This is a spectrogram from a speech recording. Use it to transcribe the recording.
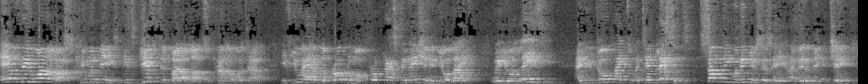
Every one of us, human beings, is gifted by Allah subhanahu wa ta'ala. If you have the problem of procrastination in your life, where you're lazy and you don't like to attend lessons, something within you says, hey, I better make a change.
